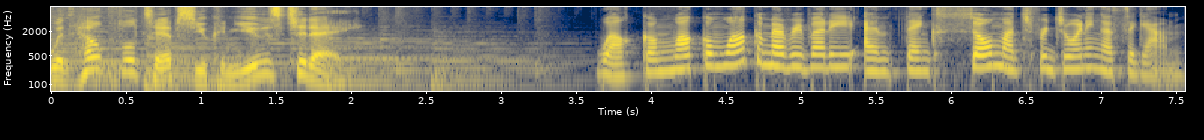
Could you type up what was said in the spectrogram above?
with helpful tips you can use today. Welcome, welcome, welcome, everybody, and thanks so much for joining us again.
